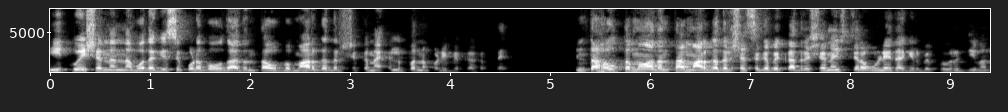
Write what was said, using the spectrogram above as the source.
ಈಕ್ವೇಶನ್ ಅನ್ನ ಒದಗಿಸಿ ಕೊಡಬಹುದಾದಂತಹ ಒಬ್ಬ ಮಾರ್ಗದರ್ಶಕನ ಹೆಲ್ಪ್ ಅನ್ನ ಪಡಿಬೇಕಾಗತ್ತೆ. ಇಂತಹ ಉತ್ತಮವಾದಂತಹ ಮಾರ್ಗದರ್ಶ ಸಿಗಬೇಕಾದ್ರೆ ಶನೈಶ್ಚರ ಒಳ್ಳೇದಾಗಿರ್ಬೇಕು ಇವರ ಜೀವನ,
